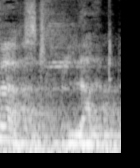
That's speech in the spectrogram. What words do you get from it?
First blood.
